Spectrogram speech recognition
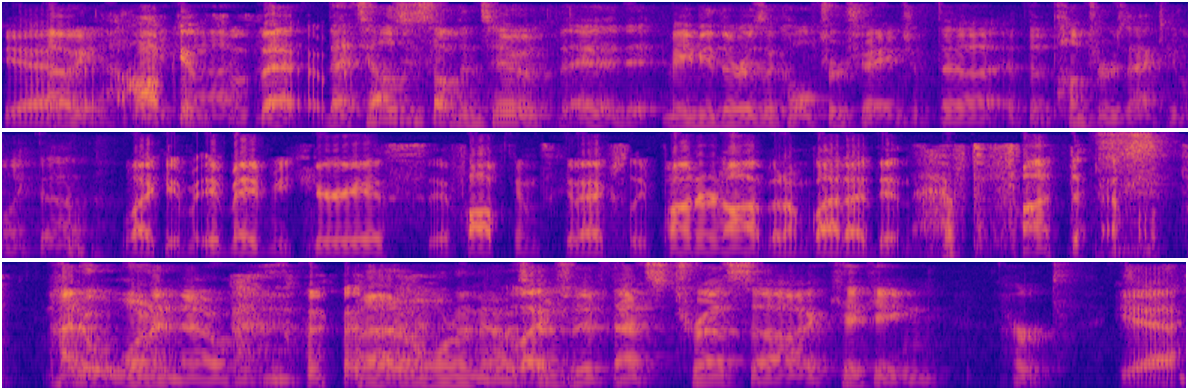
Yeah. Oh yeah, Hopkins like, uh, was that, that. That tells you something too. Maybe there is a culture change if the if the punter's acting like that. like it, it made me curious if Hopkins could actually punt or not, but I'm glad I didn't have to find out. I don't want to know. I don't want to know, Like- especially if that's Tress uh, kicking hurt. Yeah.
